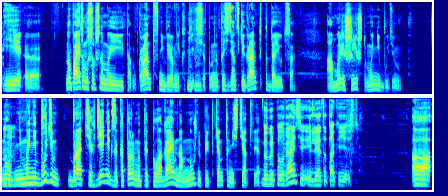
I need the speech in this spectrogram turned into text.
И, э, ну, поэтому, собственно, мы и там грантов не берем никаких, Мгм. все там на президентские гранты подаются. А мы решили, что мы не будем. Ну, не- мы не будем брать тех денег, за которые мы предполагаем, нам нужно перед кем-то нести ответ. Вы предполагаете, или это так и есть? А,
